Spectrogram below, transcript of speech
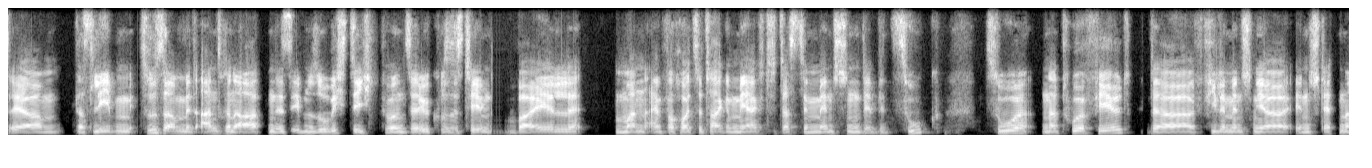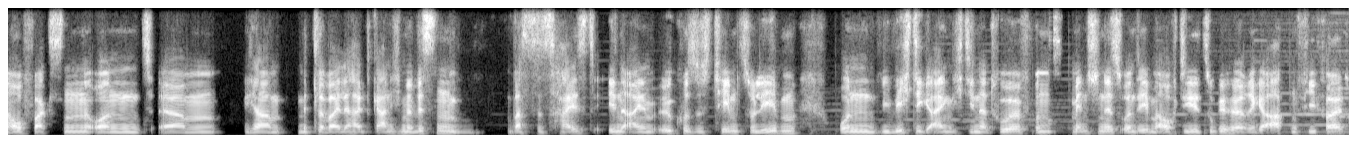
ja, das Leben zusammen mit anderen Arten ist eben so wichtig für unser Ökosystem, weil man einfach heutzutage merkt, dass dem Menschen der Bezug zur Natur fehlt, da viele Menschen ja in Städten aufwachsen und ähm, ja mittlerweile halt gar nicht mehr wissen, was es heißt, in einem Ökosystem zu leben und wie wichtig eigentlich die Natur für uns Menschen ist und eben auch die zugehörige Artenvielfalt.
